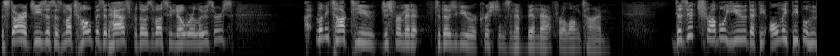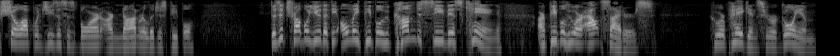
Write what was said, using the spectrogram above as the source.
The star of Jesus, as much hope as it has for those of us who know we're losers, let me talk to you just for a minute, to those of you who are Christians and have been that for a long time. Does it trouble you that the only people who show up when Jesus is born are non religious people? Does it trouble you that the only people who come to see this king are people who are outsiders, who are pagans, who are goyim?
